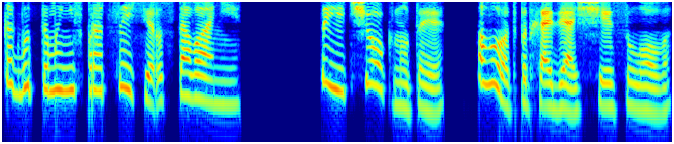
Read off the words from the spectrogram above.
как будто мы не в процессе расставания. «Ты чокнутая, вот подходящее слово.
